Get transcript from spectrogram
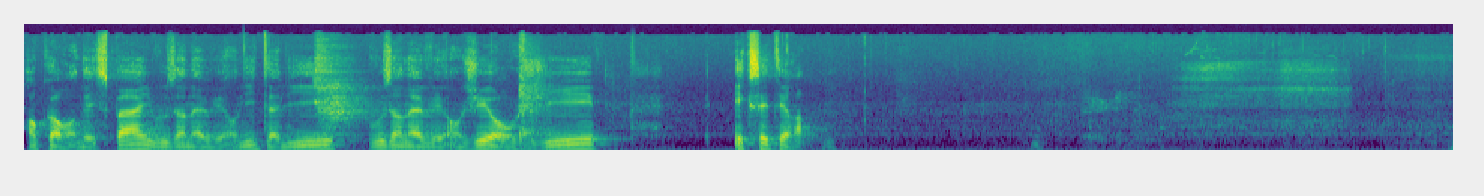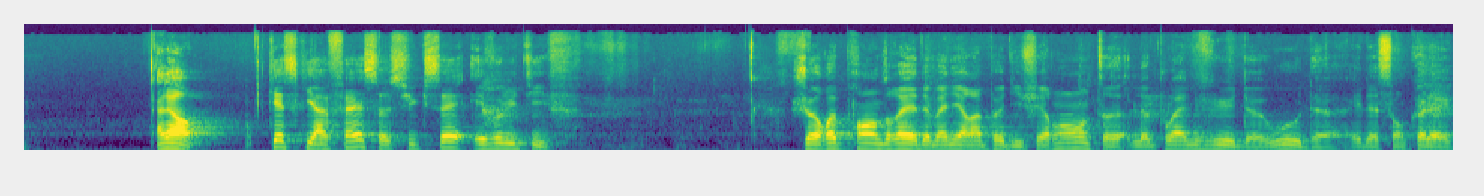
encore en Espagne, vous en avez en Italie, vous en avez en Géorgie, etc. Alors, qu'est-ce qui a fait ce succès évolutif? Je reprendrai de manière un peu différente le point de vue de Wood et de son collègue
